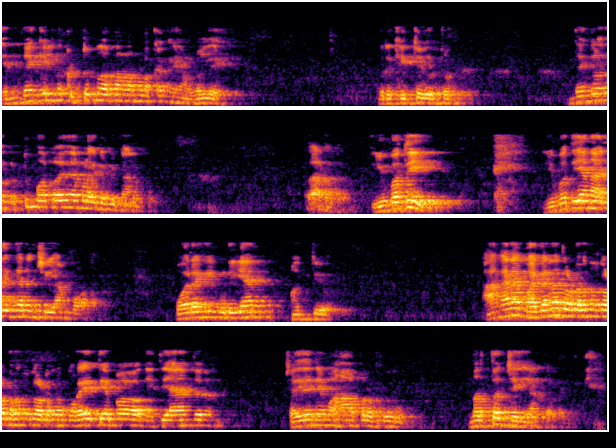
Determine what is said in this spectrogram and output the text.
എന്തെങ്കിലും കിട്ടും എന്ന് പറഞ്ഞാൽ നമ്മളൊക്കെ അങ്ങനെയാണല്ലോ അല്ലേ? ഒരു കിറ്റ് കിട്ടും. എന്തെങ്കിലും ഒന്ന് കിട്ടും പറഞ്ഞാൽ നമ്മൾ അതിന്റെ പിന്നാലെ പോകും. അതാണ്. യുവതി യുവതിയാണ് ആലിംഗനം ചെയ്യാൻ പോണത്. പോരെങ്കിൽ കുടിക്കാൻ മദ്യവും അങ്ങനെ ഭജന തുടർന്ന് തുടർന്ന് തുടർന്ന് കുറെ എത്തിയപ്പോ നിത്യാനന്ദനും ചൈതന്യ മഹാപ്രഭു നൃത്തം ചെയ്യാൻ തുടങ്ങി.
